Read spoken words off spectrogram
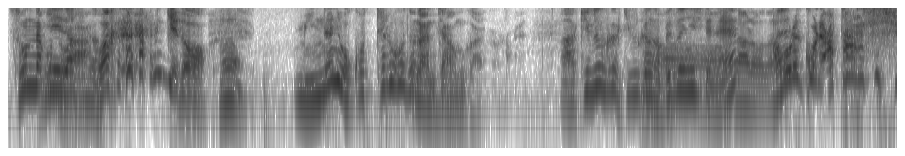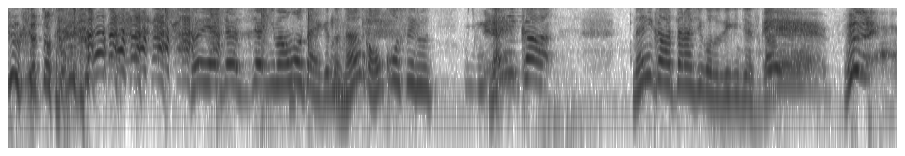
そんなことは分からんけど、ん。みんなに怒ってることなんちゃうんか。あ気づくか気づかんか。別にしてね。なるほどね。あ俺これ新しい宗教と それいやじゃあじゃあ今思ったんやけどなんか起こせる何か何か新しいことできるんじゃないですか、えーうえ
